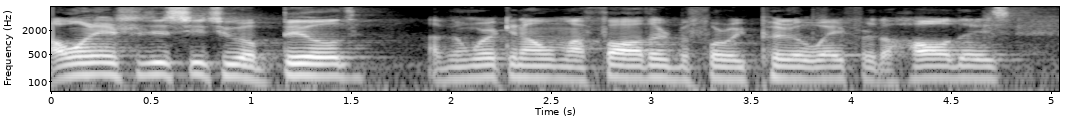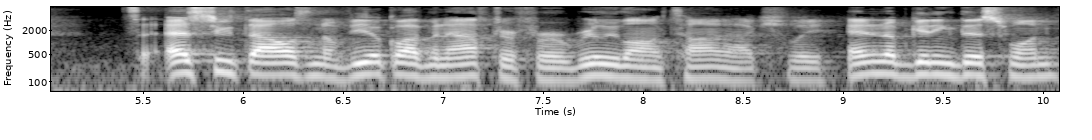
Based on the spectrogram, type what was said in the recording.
I want to introduce you to a build I've been working on with my father before we put it away for the holidays. It's an S2000, a vehicle I've been after for a really long time actually. Ended up getting this one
